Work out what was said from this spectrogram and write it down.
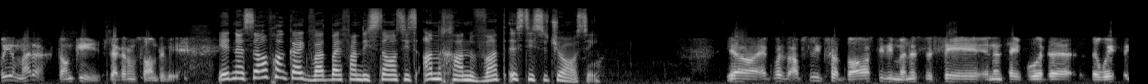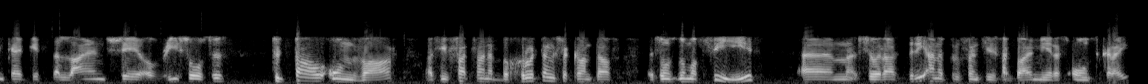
Goeiemôre, dankie. Lekker om saam te wees. Jy het nou self gaan kyk wat by van die stasies aangaan. Wat is die situasie? Ja, ek was absoluut verbaas toe die minister sê en in sy woorde the Western Cape gets the lion's share of resources totaal onwaar. As jy vat van 'n begroting se kant af, is ons nommer 4. Ehm um, so daar's drie ander provinsies wat baie meer as ons kry.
